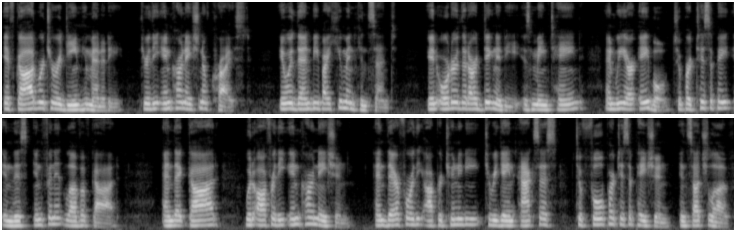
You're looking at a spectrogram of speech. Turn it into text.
If God were to redeem humanity through the incarnation of Christ, it would then be by human consent, in order that our dignity is maintained and we are able to participate in this infinite love of God, and that God would offer the incarnation and therefore the opportunity to regain access to full participation in such love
